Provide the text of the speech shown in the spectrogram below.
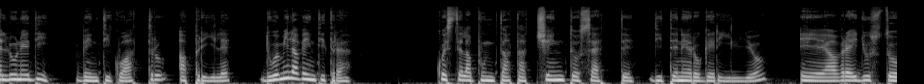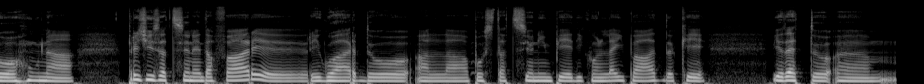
È lunedì 24 aprile 2023. Questa è la puntata 107 di Tenero Gueriglio e avrei giusto una precisazione da fare riguardo alla postazione in piedi con l'iPad che vi ho detto um,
